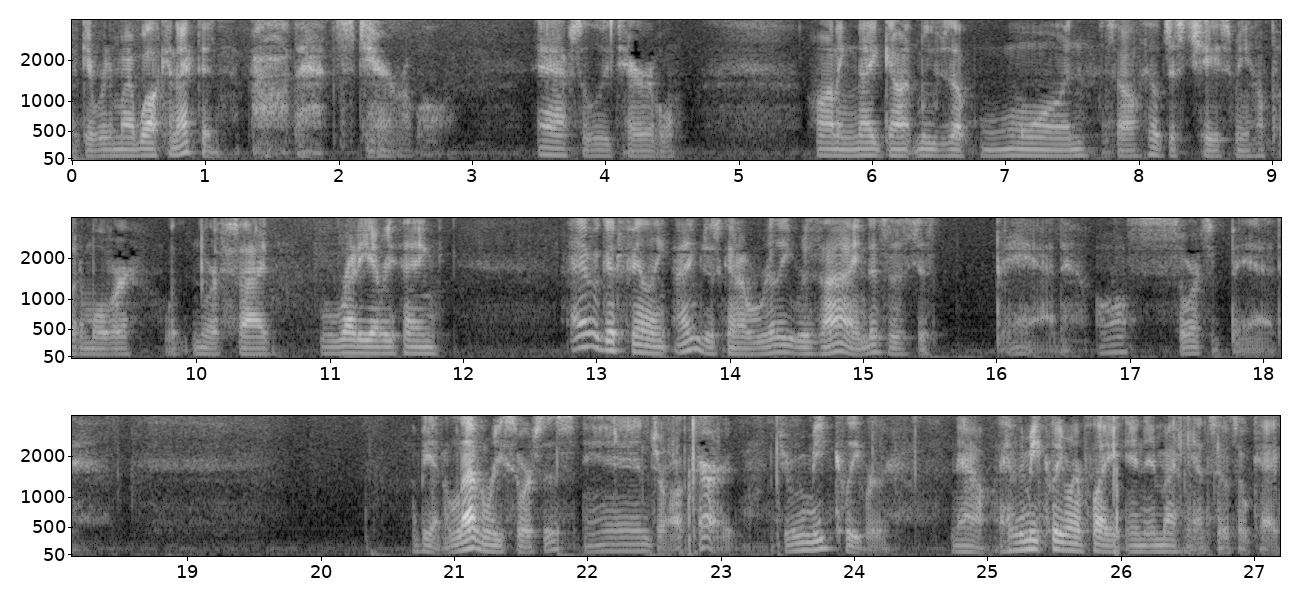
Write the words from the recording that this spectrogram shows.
I get rid of my well connected. Oh, that's terrible. Absolutely terrible. Haunting Night Gaunt moves up one, so he'll just chase me. I'll put him over with north side. Ready everything. I have a good feeling I'm just going to really resign. This is just bad. All sorts of bad. I'll be at 11 resources and draw a card. Drew Meat Cleaver. Now, I have the Meat Cleaver in play and in my hand, so it's okay.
